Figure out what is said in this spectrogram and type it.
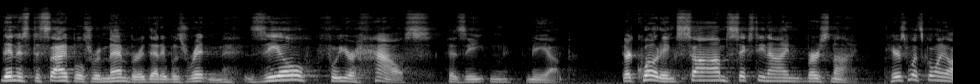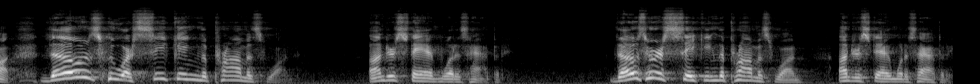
Then his disciples remembered that it was written, Zeal for your house has eaten me up. They're quoting Psalm 69, verse 9. Here's what's going on those who are seeking the promised one understand what is happening. Those who are seeking the promised one understand what is happening.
